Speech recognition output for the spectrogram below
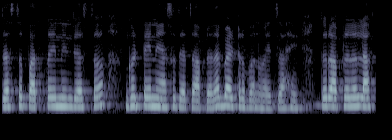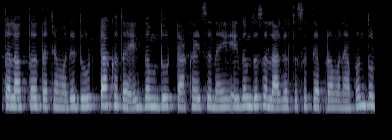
जास्त पातळीने जास्त घट्ट असं त्याचं आपल्याला बॅटर बनवायचं आहे. तर आपल्याला लागता लागतं त्याच्यामध्ये दूध टाकत आहे. एकदम दूध टाकायचं नाही. एकदम जसं लागेल तसं त्याप्रमाणे आपण दूध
